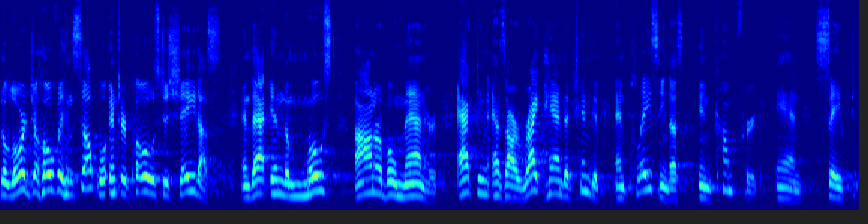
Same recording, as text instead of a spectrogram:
the Lord Jehovah himself will interpose to shade us, and that in the most honorable manner, acting as our right hand attendant and placing us in comfort and safety.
